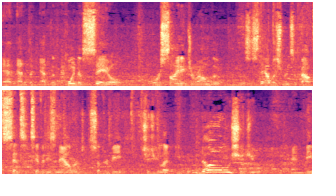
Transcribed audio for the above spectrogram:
at, at, the, at the point of sale or signage around the, those establishments about sensitivities and allergies? Should there be, should you let people know? Should you be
